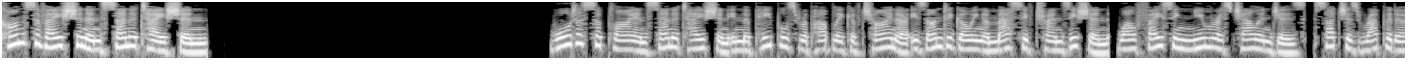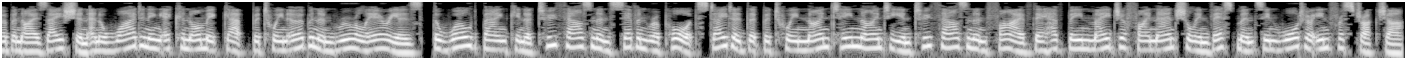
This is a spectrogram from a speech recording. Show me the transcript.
Conservation and sanitation Water supply and sanitation in the People's Republic of China is undergoing a massive transition, while facing numerous challenges, such as rapid urbanization and a widening economic gap between urban and rural areas. The World Bank in a 2007 report stated that between 1990 and 2005 there have been major financial investments in water infrastructure.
